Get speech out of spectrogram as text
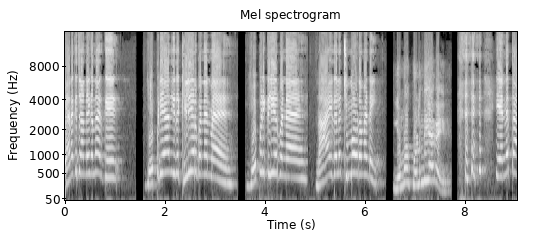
எனக்கு சந்தேகம் தான் இருக்கு. எப்படியாவது இதை கிளியர் பண்ணணுமே. எப்படி கிளியர் பண்ண? நான் இதெல்லாம் சும்மா விட மாட்டேன். ஏம்மா குழந்தையாரே? என்னத்தா?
